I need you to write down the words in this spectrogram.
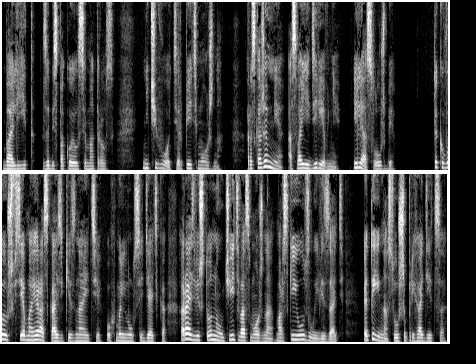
«Болит», — забеспокоился матрос. «Ничего, терпеть можно. Расскажи мне о своей деревне или о службе». «Так вы уж все мои рассказики знаете», — ухмыльнулся дядька. «Разве что научить вас можно морские узлы вязать. Это и на суше пригодится.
